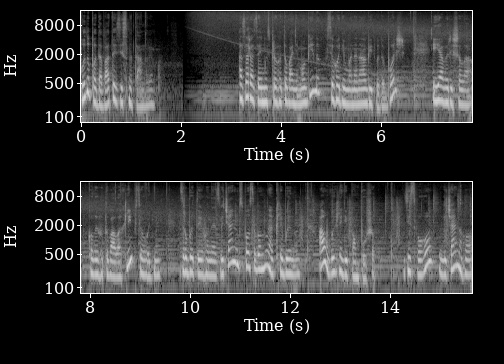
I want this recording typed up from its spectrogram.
Буду подавати зі сметаною. А зараз займусь приготуванням обіду. Сьогодні в мене на обід буде борщ. І я вирішила, коли готувала хліб сьогодні, зробити його не звичайним способом, ну як хлібину, а у вигляді пампушок зі свого звичайного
